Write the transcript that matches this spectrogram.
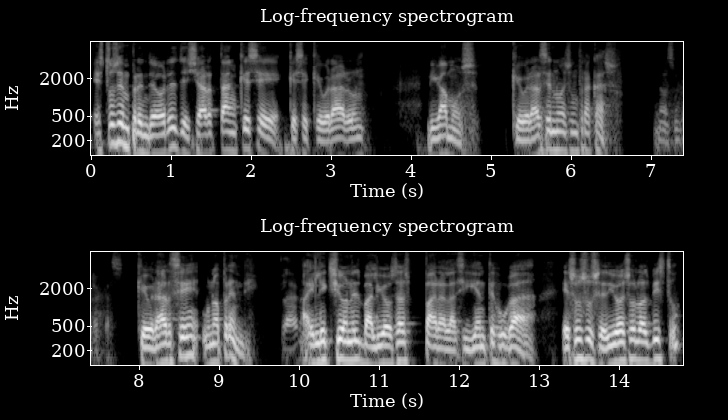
Estos emprendedores de Shark Tank que se, que se quebraron, digamos, quebrarse no es un fracaso. No es un fracaso. Quebrarse uno aprende. Hay lecciones valiosas para la siguiente jugada. ¿Eso sucedió? ¿Eso lo has visto?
